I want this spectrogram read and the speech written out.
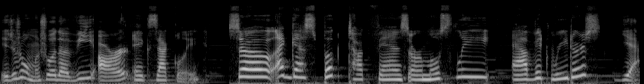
也就是我们说的 VR. VR。Exactly. So I guess book talk fans are mostly avid readers. Yeah,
